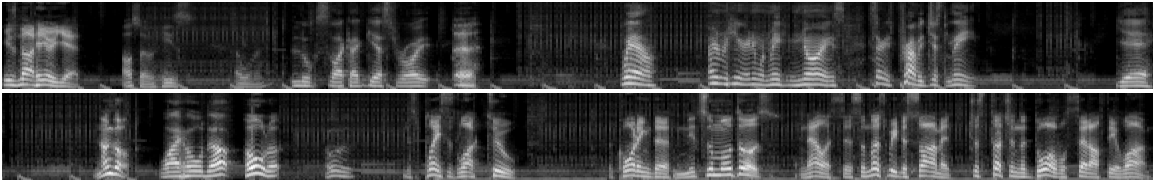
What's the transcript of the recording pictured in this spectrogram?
He's not here yet. Also, he's a woman. looks like I guessed right. Well, I don't hear anyone making noise, so he's probably just late. Yeah. Nango. Why hold up? hold up? Hold up. This place is locked too. According to Mitsumoto's. analysis, unless we disarm it, just touching the door will set off the alarm.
